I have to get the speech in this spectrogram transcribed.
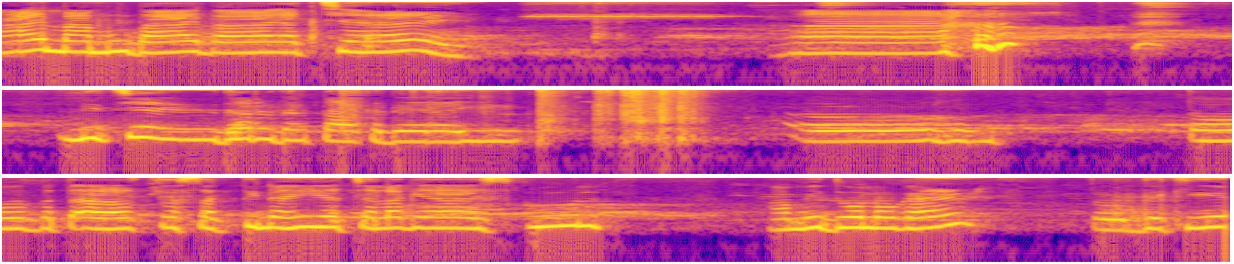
हाय मामू, बाय बाय, अच्छे हैं? हाँ। नीचे उधर उधर ताक दे रही हूँ। तो शक्ति नहीं है, चला गया है स्कूल। हम ही दो लोग हैं तो देखिए,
